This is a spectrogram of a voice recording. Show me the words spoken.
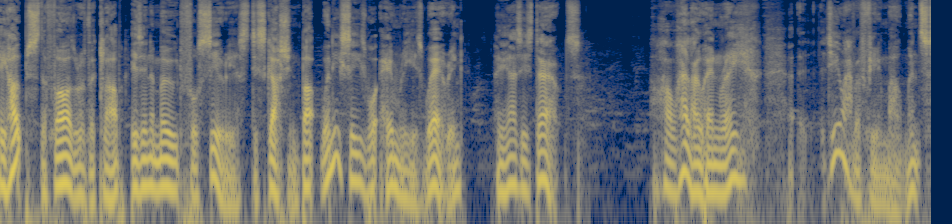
He hopes the father of the club is in a mood for serious discussion, but when he sees what Henry is wearing, he has his doubts. Oh, hello, Henry. Do you have a few moments?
